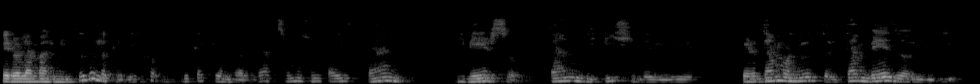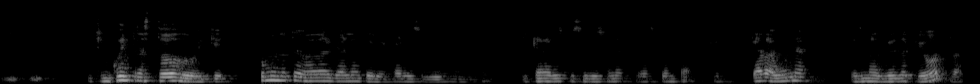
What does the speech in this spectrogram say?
pero la magnitud de lo que dijo implica que en realidad somos un país tan diverso, tan difícil de vivir, pero tan bonito y tan bello y, y- y- que encuentras todo y que, ¿cómo no te va a dar ganas de viajar y subir una montaña? Y cada vez que subes una te das cuenta que cada una es más bella que otra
